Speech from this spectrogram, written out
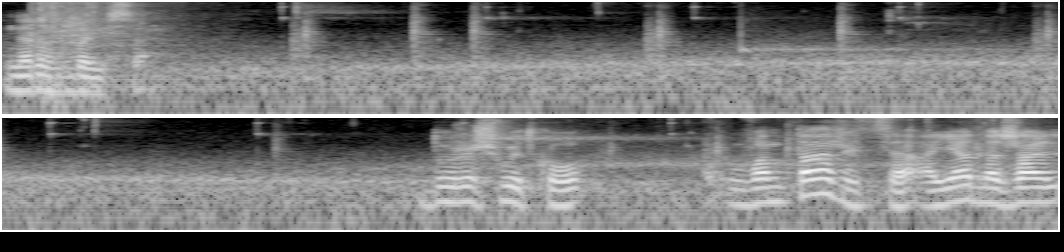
не розбився. Дуже швидко вантажиться, а я, на жаль,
